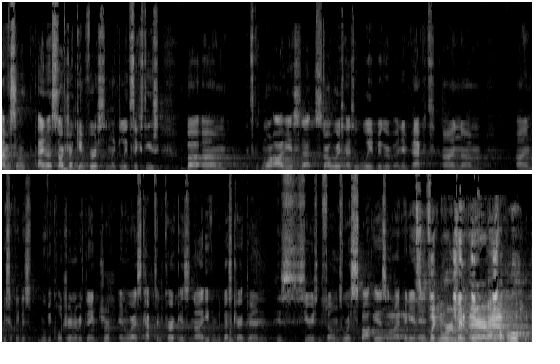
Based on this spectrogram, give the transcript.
I'm just gonna. I know Star Trek came first in like the late '60s, but um, it's more obvious that Star Wars has a way bigger of an impact on um, on basically just movie culture and everything. Sure. And whereas Captain Kirk is not even the best character in his series and films, whereas Spock is, in my opinion. And fighting e- words even, right there, even, man. Even,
